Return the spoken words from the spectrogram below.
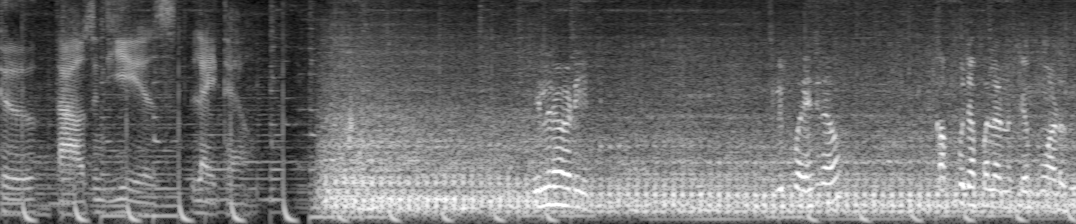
2,000 years later. ಇಲ್ಲಿ ನೋಡಿ ಸ್ಲಿಪ್ ಎಂಜಿನ ಕಪ್ಪು ಚಪ್ಪಲನ್ನು ಕೆಂಪು ಮಾಡೋದು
